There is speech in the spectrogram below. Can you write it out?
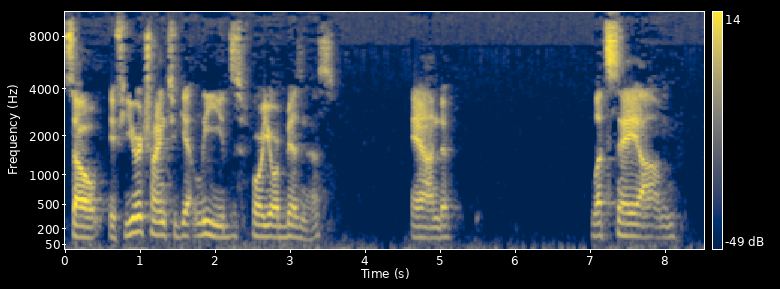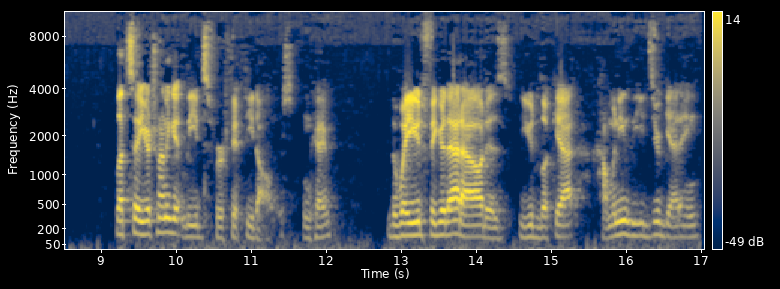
So if you're trying to get leads for your business, and let's say, um, let's say you're trying to get leads for $50, okay? The way you'd figure that out is you'd look at how many leads you're getting,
